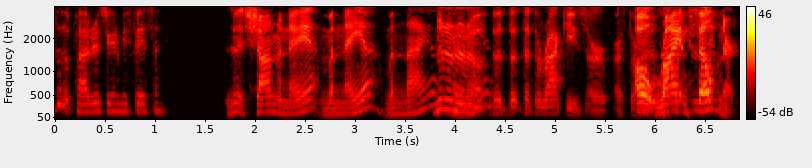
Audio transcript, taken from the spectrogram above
the padres are going to be facing isn't it Sean Manaea? Manaea? Manaea? No, no, no, no. That the, the, the, Rockies are, are throwing. Oh, Ryan Feltner.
